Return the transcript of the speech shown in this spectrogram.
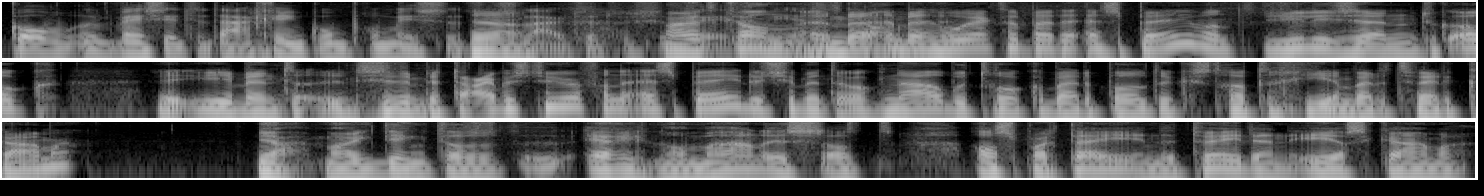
Kom, wij zitten daar geen compromissen te Ja. sluiten. tussen Maar het kan- en En bij- en bij- hoe werkt dat bij de SP? Want jullie zijn natuurlijk ook. Je, bent, je zit in het partijbestuur van de SP, dus je bent ook nauw betrokken bij de politieke strategie en bij de Tweede Kamer. Ja, maar ik denk dat het erg normaal is dat als partijen in de Tweede en de Eerste Kamer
